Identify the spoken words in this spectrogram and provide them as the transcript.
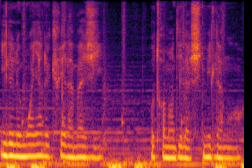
Il est le moyen de créer la magie, autrement dit la chimie de l'amour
